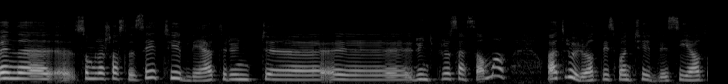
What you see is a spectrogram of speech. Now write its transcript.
Men uh, som Lars Asle sier, tydelighet rundt, uh, rundt prosessene. Da. Og jeg tror jo at Hvis man tydelig sier at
